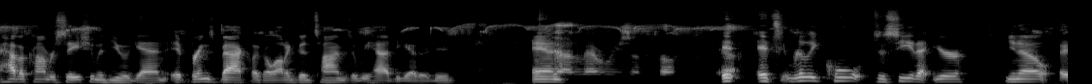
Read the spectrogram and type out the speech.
have a conversation with you again, it brings back like a lot of good times that we had together, dude. And yeah, memories and stuff. it it's really cool to see that you're you know uh,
